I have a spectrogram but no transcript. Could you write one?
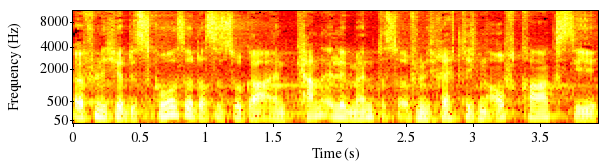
öffentlicher Diskurse. Das ist sogar ein Kernelement des öffentlich-rechtlichen Auftrags, die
